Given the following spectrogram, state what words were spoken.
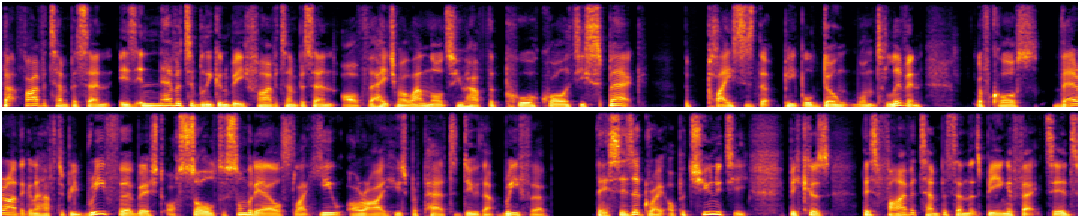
That 5 or 10% is inevitably going to be 5 or 10% of the HMO landlords who have the poor quality spec, the places that people don't want to live in. Of course, they're either going to have to be refurbished or sold to somebody else like you or I who's prepared to do that refurb this is a great opportunity because this 5 or 10% that's being affected,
